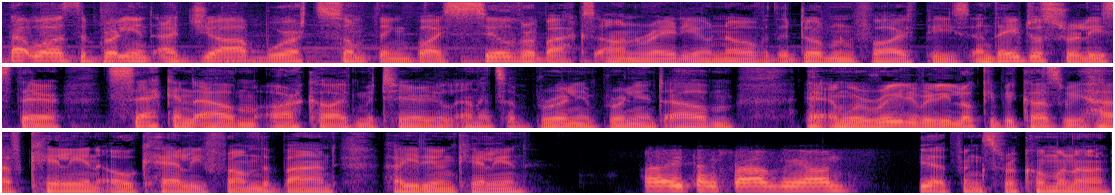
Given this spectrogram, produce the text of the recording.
That was the brilliant A Job Worth Something by Silverbacks on Radio Nova, the Dublin five piece. And they've just released their second album, Archive Material, and it's a brilliant, brilliant album. Uh, And we're really, really lucky because we have Kilian O'Kelly from the band. How you doing, Kilian? Hi, thanks for having me on. Yeah, thanks for coming on.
